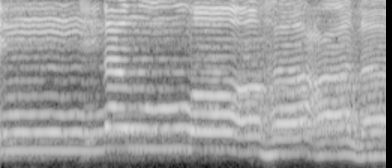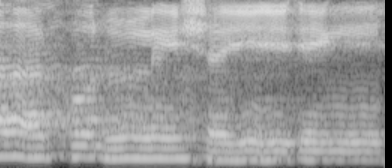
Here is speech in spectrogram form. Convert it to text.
ইন্নাল্লাহা আলা কুল্লি শাইইন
